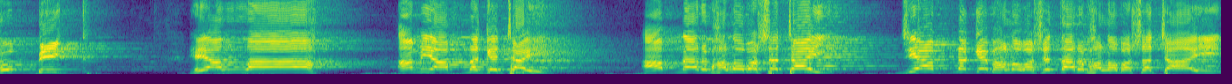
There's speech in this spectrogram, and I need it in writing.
হুব্বিক। হে আল্লাহ, আমি আপনাকে চাই। আপনার ভালোবাসা চাই। যে আপনাকে ভালোবাসে তার ভালোবাসা চাই।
